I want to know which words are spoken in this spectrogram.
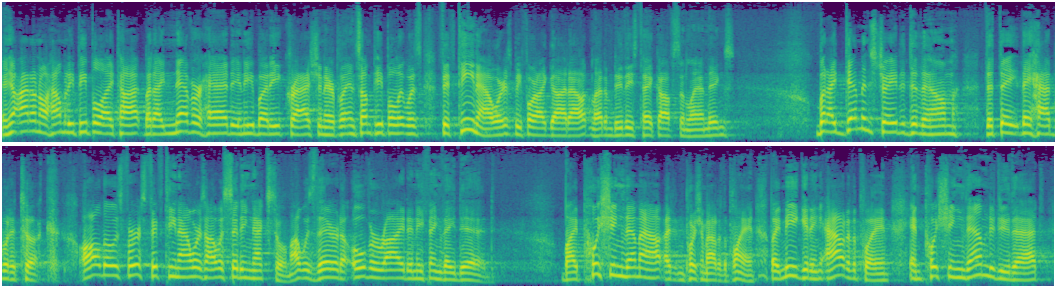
And you know, I don't know how many people I taught, but I never had anybody crash an airplane. And some people, it was 15 hours before I got out and let them do these takeoffs and landings. But I demonstrated to them that they, they had what it took. All those first 15 hours, I was sitting next to them. I was there to override anything they did. By pushing them out, I didn't push them out of the plane, by me getting out of the plane and pushing them to do that,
